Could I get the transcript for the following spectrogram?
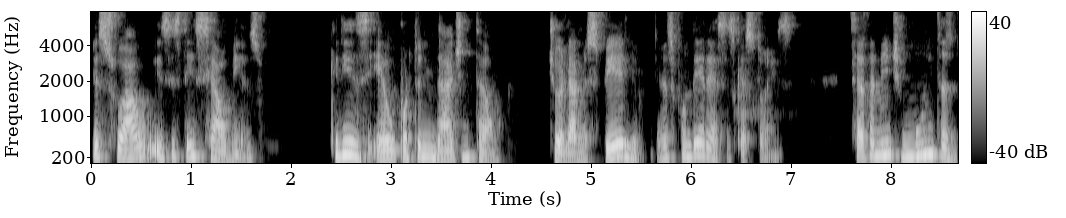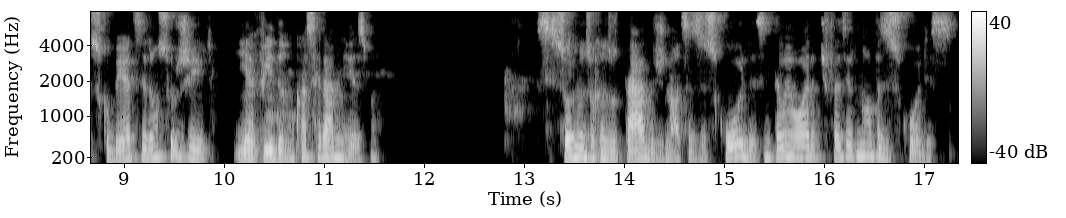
pessoal existencial mesmo. Crise é a oportunidade, então, de olhar no espelho e responder a essas questões. Certamente muitas descobertas irão surgir e a vida nunca será a mesma. Se somos o resultado de nossas escolhas, então é hora de fazer novas escolhas.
